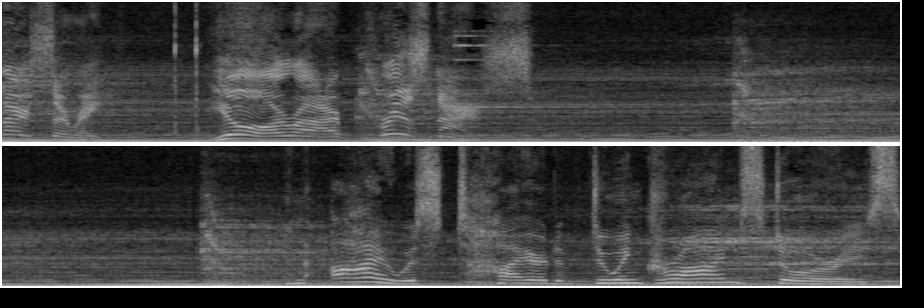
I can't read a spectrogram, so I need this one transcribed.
nursery. You're our prisoners. And I was tired of doing crime stories.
